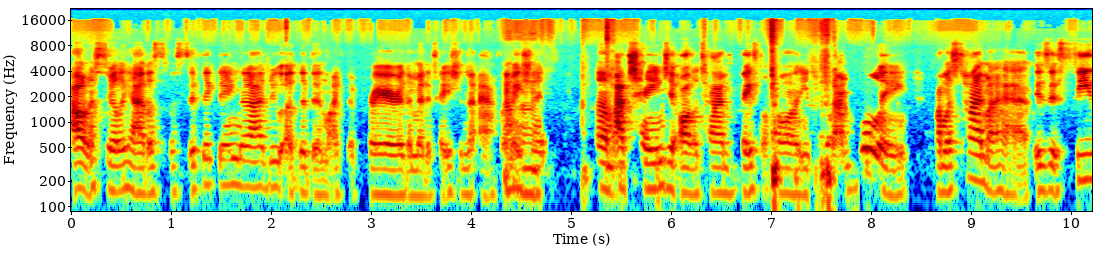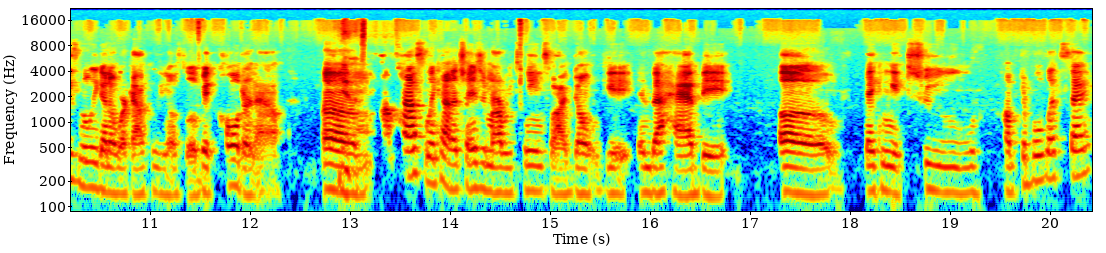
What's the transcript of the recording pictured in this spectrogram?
I don't necessarily have a specific thing that I do other than like the prayer, the meditation, the affirmation. Uh-huh. Um, I change it all the time based upon you know, what I'm doing, how much time I have. Is it seasonally going to work out because you know it's a little bit colder now? Um, yes. I'm constantly kind of changing my routine so I don't get in the habit of making it too comfortable, let's say.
